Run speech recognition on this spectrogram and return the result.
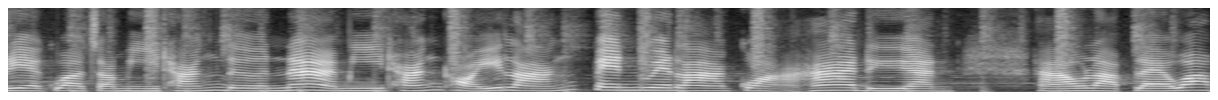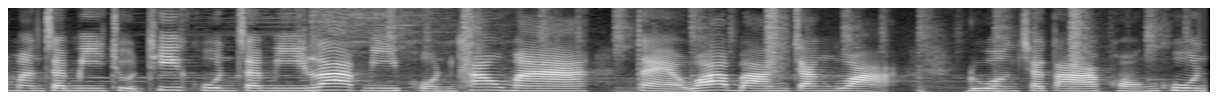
เรียกว่าจะมีทั้งเดินหน้ามีทั้งถอยหลังเป็นเวลากว่า 5 เดือน เอาล่ะแปลว่ามันจะมีจุดที่คุณจะมีลาบมีผลเข้ามา แต่ว่าบางจังหวะ ดวงชะตาของคุณ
